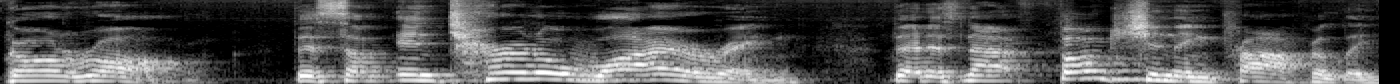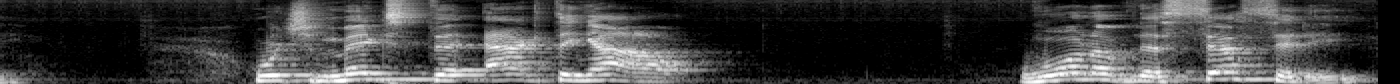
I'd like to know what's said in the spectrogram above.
Gone wrong. There's some internal wiring that is not functioning properly, which makes the acting out one of necessity.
